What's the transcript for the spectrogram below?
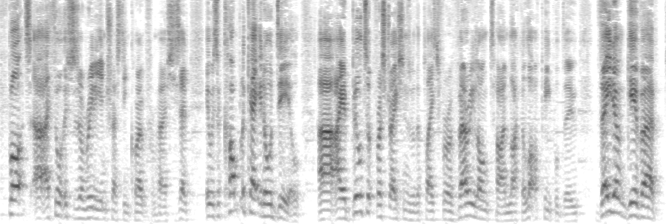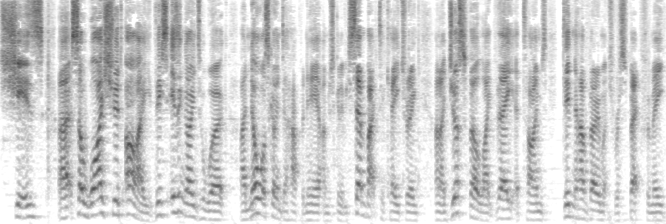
but uh, I thought this was a really interesting quote from her. She said, It was a complicated ordeal. Uh, I had built up frustrations with the place for a very long time, like a lot of people do. They don't give a shiz, uh, so why should I? This isn't going to work. I know what's going to happen here. I'm just going to be sent back to catering, and I just felt like they, at times, didn't have very much respect for me.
